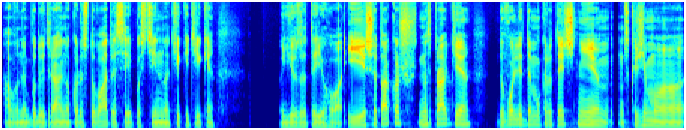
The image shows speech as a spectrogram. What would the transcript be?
а вони будуть реально користуватися і постійно тільки-тільки юзати його. І ще також насправді доволі демократичні, скажімо,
